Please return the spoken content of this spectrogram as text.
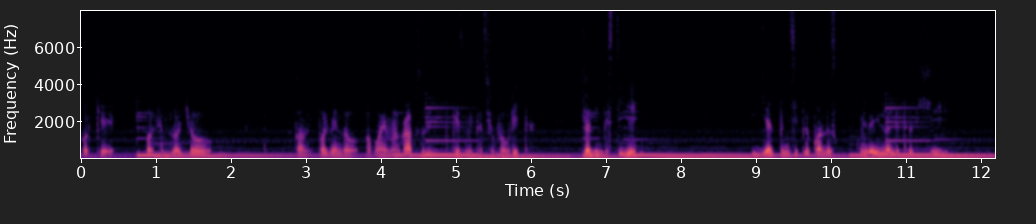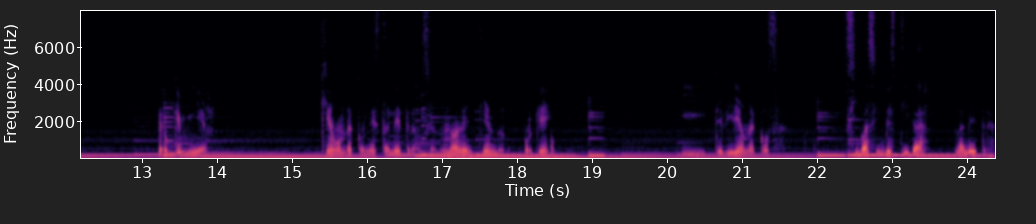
porque, por ejemplo, yo, volviendo a Bohemian Rhapsody, que es mi canción favorita, yo la investigué y al principio cuando leí la letra dije, pero qué mierda, qué onda con esta letra, o sea, no la entiendo, ¿por qué? Y te diré una cosa, si vas a investigar la letra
